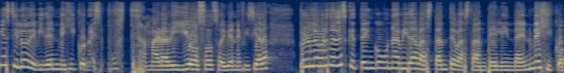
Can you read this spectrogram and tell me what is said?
mi estilo de vida en México no es puta maravilloso, soy beneficiada, pero la verdad es que tengo una vida bastante, bastante linda en México.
